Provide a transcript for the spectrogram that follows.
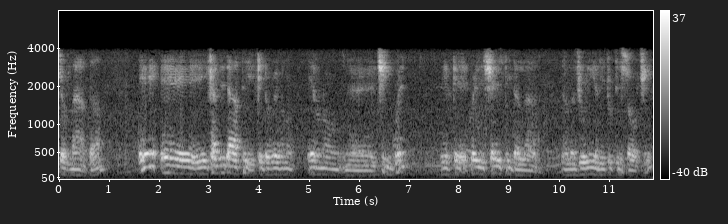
giornata e, e i candidati che dovevano erano eh, cinque, perché quelli scelti dalla, dalla giuria di tutti i soci,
